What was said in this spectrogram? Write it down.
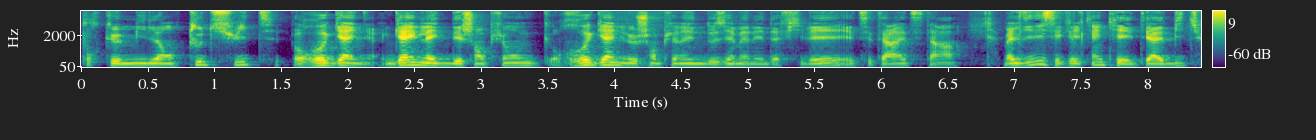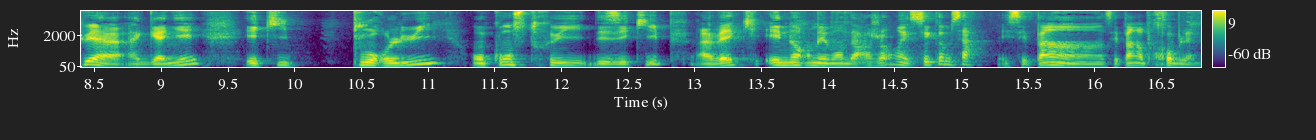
pour que Milan tout de suite regagne, gagne la Ligue des Champions, regagne le championnat une deuxième année d'affilée, etc., etc. Maldini, c'est quelqu'un qui a été habitué à, gagner et qui, pour lui, ont construit des équipes avec énormément d'argent et c'est comme ça. Et c'est pas c'est pas un problème.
